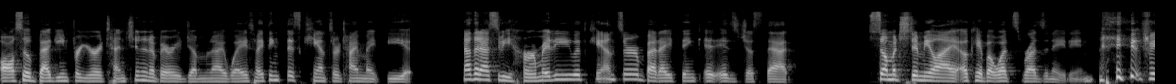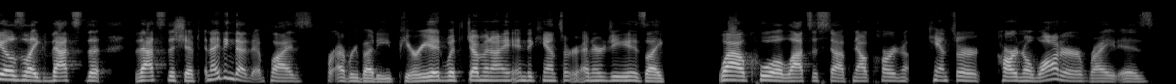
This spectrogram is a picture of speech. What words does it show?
also begging for your attention in a very Gemini way. So I think this Cancer time might be not that it has to be hermity with Cancer, but I think it is just that so much stimuli. Okay, but what's resonating? it feels like that's the that's the shift, and I think that applies for everybody. Period. With Gemini into Cancer energy is like, wow, cool, lots of stuff. Now, cardinal Cancer cardinal water, right? Is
